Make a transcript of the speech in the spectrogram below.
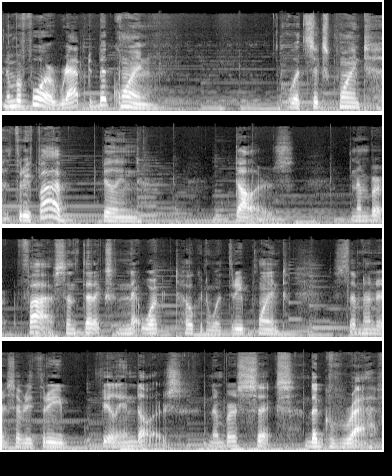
Number 4, Wrapped Bitcoin with $6.35 billion. Number 5, Synthetix Network Token with $3.773 billion. Number 6, The Graph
